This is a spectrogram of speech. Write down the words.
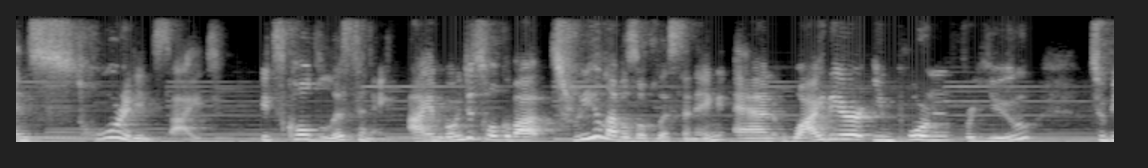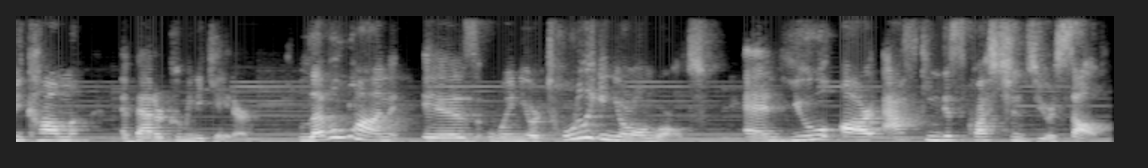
and store it inside. It's called listening. I am going to talk about three levels of listening and why they're important for you to become a better communicator. Level one is when you're totally in your own world and you are asking this question to yourself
